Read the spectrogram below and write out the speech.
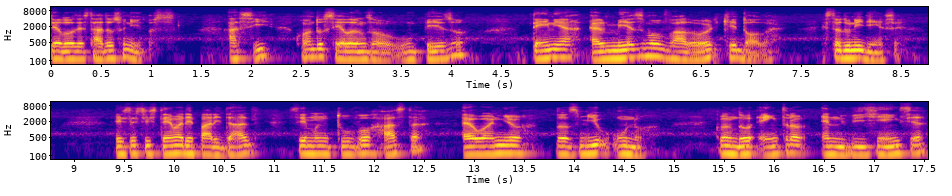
de los Estados Unidos. Así, cuando se lanzó un peso, tenía el mismo valor que dólar estadounidense. Este sistema de paridad se mantuvo hasta el año 2001, cuando entró en vigencia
